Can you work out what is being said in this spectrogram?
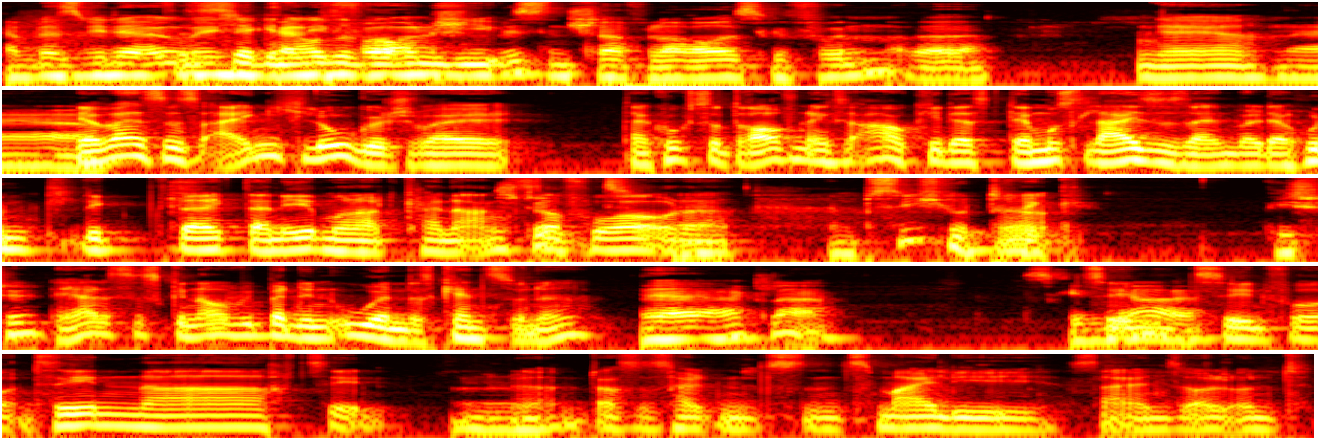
Haben das wieder Das irgendwelche ja genauso, die- Wissenschaftler rausgefunden? Oder? Ja, ja. Naja. Ja, aber es ist eigentlich logisch, weil dann guckst du drauf und denkst, ah, okay, das, der muss leise sein, weil der Hund liegt direkt daneben und hat keine Angst Stimmt, davor. Oder ja. Ein Psychotrick. Wie schön. ja, das ist genau wie bei den Uhren, das kennst du, ne? Ja, ja, klar. Das genial. 10, 10, vor, 10 nach 10. Mhm. Ja, dass es halt ein, ein Smiley sein soll und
